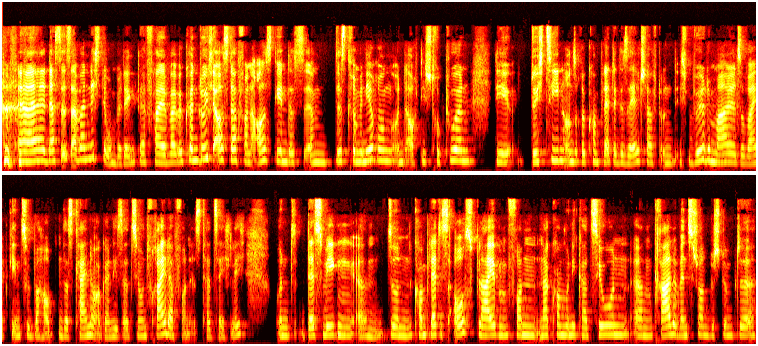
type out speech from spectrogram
äh, das ist aber nicht unbedingt der Fall, weil wir können durchaus davon ausgehen, dass ähm, Diskriminierung und auch die Strukturen, die durchziehen unsere komplette Gesellschaft. Und ich würde mal so weit gehen zu behaupten, dass keine Organisation frei davon ist tatsächlich. Und deswegen ähm, so ein komplettes Ausbleiben von einer Kommunikation, ähm, gerade wenn es schon bestimmte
